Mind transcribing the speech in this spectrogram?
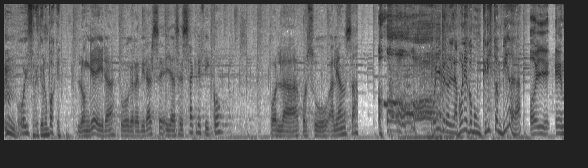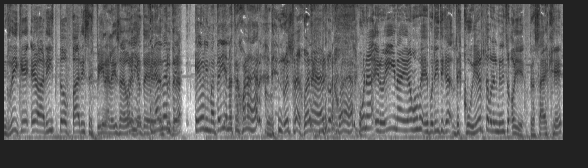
Uy, se metió en un bosque. Longueira tuvo que retirarse, ella se sacrificó por la por su alianza. Oye, pero la pone como un Cristo en vida. ¿ah? Oye, Enrique Evaristo París Espina, le dicen a alguna Oye, gente en finalmente, Twitter. ¿ah? Evelyn Matei es nuestra Juana de Arco. Nuestra Juana de Arco. Juana de Arco. Una heroína, digamos, eh, política descubierta por el ministro. Oye, pero ¿sabes qué?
